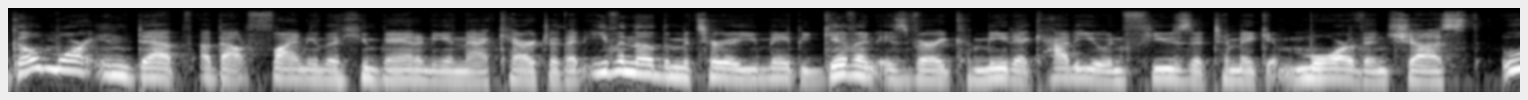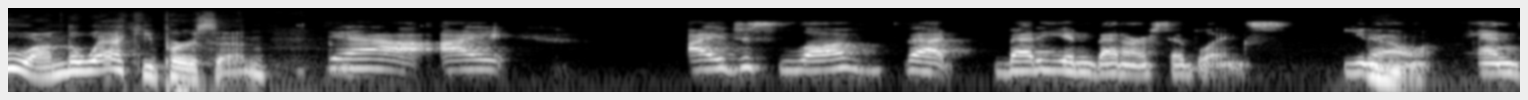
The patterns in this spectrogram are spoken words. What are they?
Go more in depth about finding the humanity in that character. That even though the material you may be given is very comedic, how do you infuse it to make it more than just "Ooh, I'm the wacky person"? Yeah, I I just love that Betty and Ben are siblings you know, mm. and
